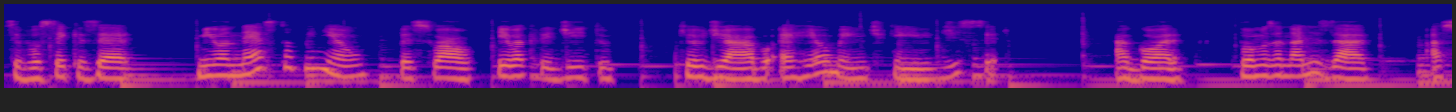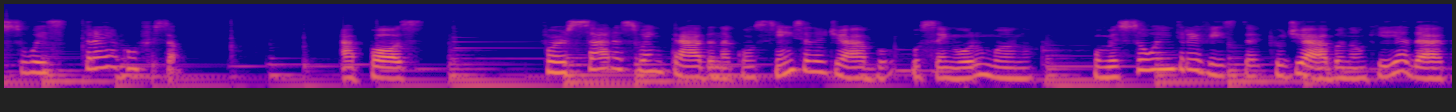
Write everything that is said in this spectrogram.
Se você quiser minha honesta opinião, pessoal, eu acredito que o diabo é realmente quem ele diz ser. Agora, vamos analisar a sua estranha confissão. Após forçar a sua entrada na consciência do diabo, o senhor humano começou a entrevista que o diabo não queria dar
